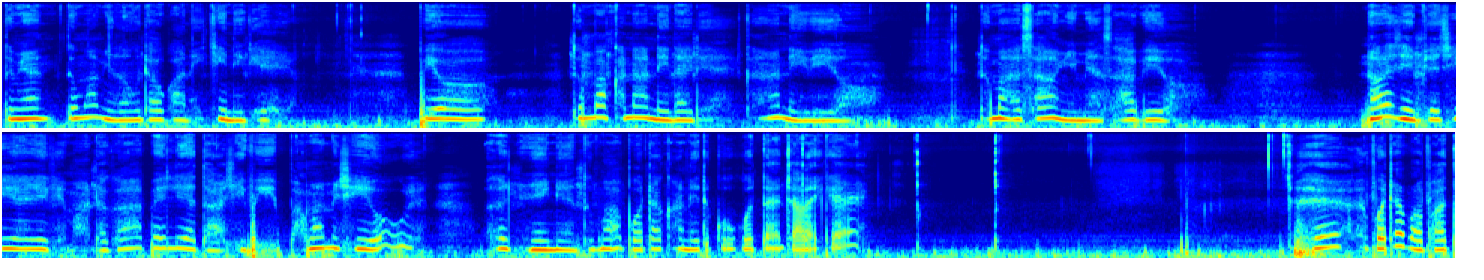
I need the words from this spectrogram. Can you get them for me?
တမတမမျိုးလုံးထောက်ကနေကြည့်နေခဲ့။ပြီးတော့တမခဏနေလိုက်တယ်။ခဏနေပြီးတော့တမအစားအမြင်မြန်စားပြီးတော့နောက်တစ်ချိန်ပြည့်ချရတဲ့ခင်မှာတကားပဲလျက်သားရှိပြီးဘာမှမရှိတော့ဘူး။အဲ့ဒီနေနဲ့တမအပေါ်တက်ခါနေတကူကိုတန်ကြလိုက်ခဲ့။ဟဲ့ဘာတဘာဘာတ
